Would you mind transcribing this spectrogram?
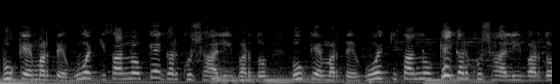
भूखे मरते हुए किसानों के घर खुशहाली भर दो। भूखे मरते हुए किसानों के घर खुशहाली भर दो।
